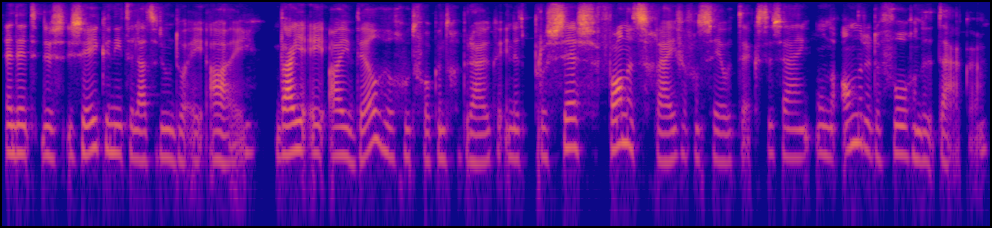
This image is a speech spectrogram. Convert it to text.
En dit dus zeker niet te laten doen door AI. Waar je AI wel heel goed voor kunt gebruiken in het proces van het schrijven van SEO-teksten zijn onder andere de volgende taken.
